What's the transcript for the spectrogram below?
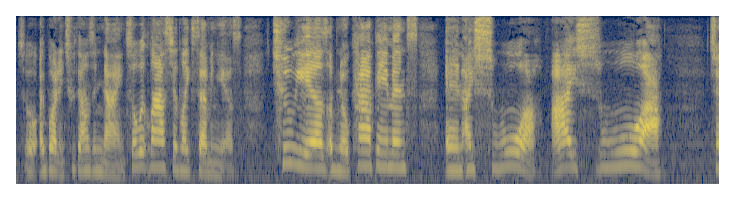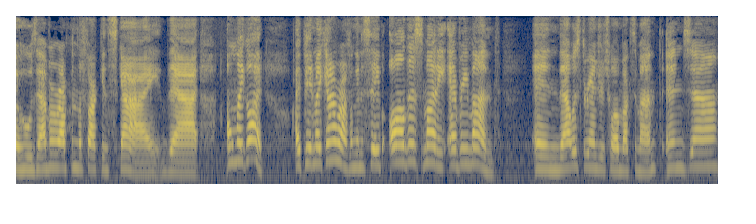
So I bought it in 2009. So it lasted like seven years. Two years of no car payments. And I swore, I swore to who's ever up in the fucking sky that, oh my God, I paid my car off. I'm going to save all this money every month. And that was 312 bucks a month. And, uh,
